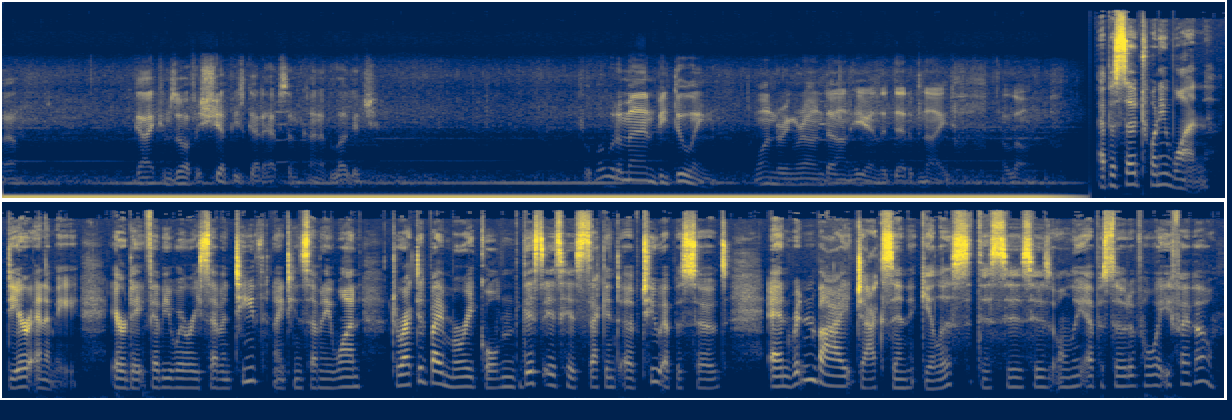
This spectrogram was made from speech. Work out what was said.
Well, guy comes off a ship, he's got to have some kind of luggage. But what would a man be doing wandering around down here in the dead of night? Episode 21 Dear Enemy, air date February 17th, 1971, directed by Murray Golden. This is his second of two episodes, and written by Jackson Gillis. This is his only episode of Hawaii Five-O. Oh.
